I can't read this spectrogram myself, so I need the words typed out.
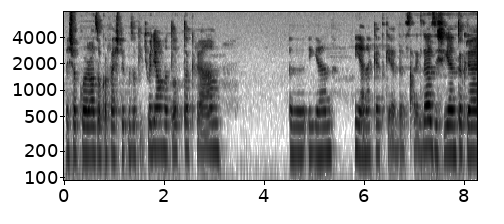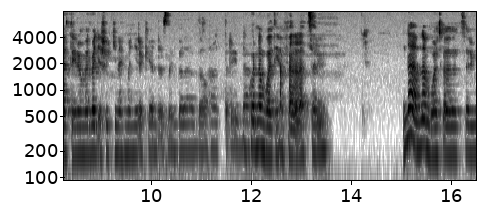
és akkor azok a festők, azok így hogyan hatottak rám. Ö, igen, ilyeneket kérdeztek. De ez is ilyen tökre eltérő, mert vegyes, hogy kinek mennyire kérdeznek bele ebbe a hátterébe. Akkor nem volt ilyen feleletszerű. Nem, nem volt feleletszerű.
